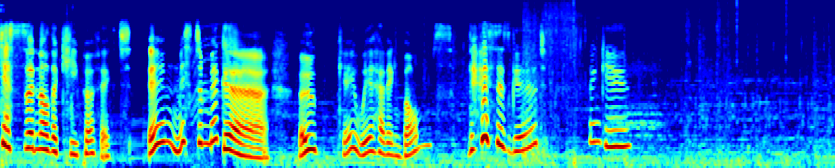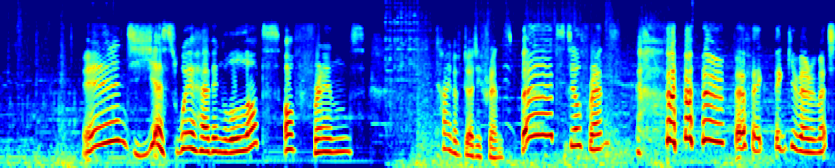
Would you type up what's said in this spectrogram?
yes, another key. Perfect. And Mr. Mega. Okay, we're having bombs. This is good. Thank you. And yes, we're having lots of friends. Kind of dirty friends, but still friends. Perfect, thank you very much.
